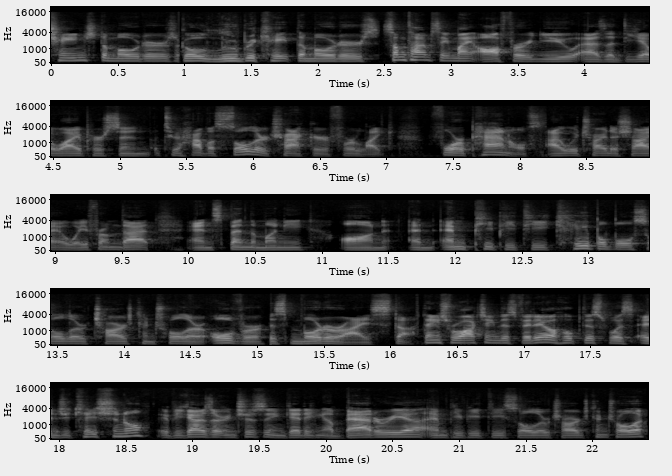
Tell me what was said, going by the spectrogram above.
change the motors, go lubricate the motors. Sometimes they might offer you as a DIY person to have a solar tracker for like four panels. I would try to shy away from that and spend the money on an MPPT capable solar charge controller over this motorized stuff. Thanks for watching this video. I hope this was educational. If you guys are interested in getting a Bateria MPPT solar charge controller,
